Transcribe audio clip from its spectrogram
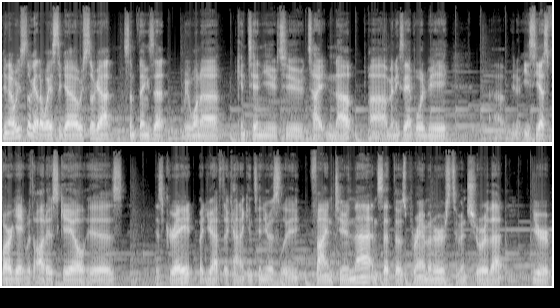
you know, we still got a ways to go. We still got some things that we want to continue to tighten up. Um, an example would be, uh, you know, ECS Fargate with auto scale is is great, but you have to kind of continuously fine tune that and set those parameters to ensure that you're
